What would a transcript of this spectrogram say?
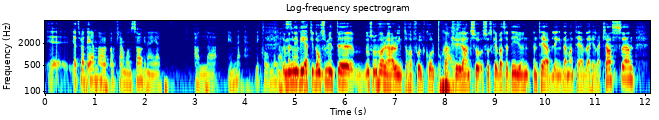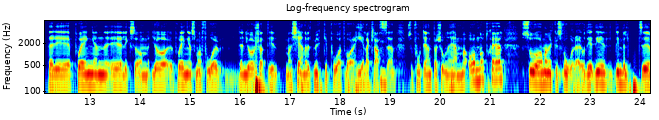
eh, Jag tror att en av, av framgångssagorna är att alla är med. Vi kommer alltså. Ja men ni vet ju, de som, inte, de som hör det här och inte har full koll på schackfyran så, så ska jag bara säga att det är ju en, en tävling där man tävlar hela klassen. Där det är poängen, är liksom, gör, poängen som man får, den gör så att det, man tjänar väldigt mycket på att vara hela klassen. Mm. Så fort en person är hemma av något skäl så har man mycket svårare. Och det, det, det är en väldigt, eh,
